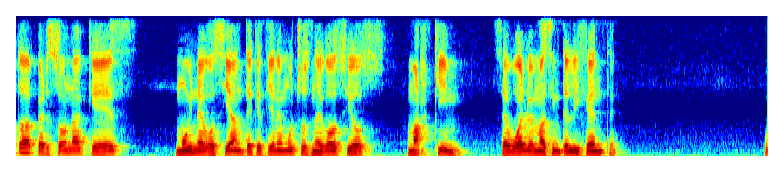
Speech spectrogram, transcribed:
toda persona que es muy negociante, que tiene muchos negocios, Mahkim, se vuelve más inteligente. Y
